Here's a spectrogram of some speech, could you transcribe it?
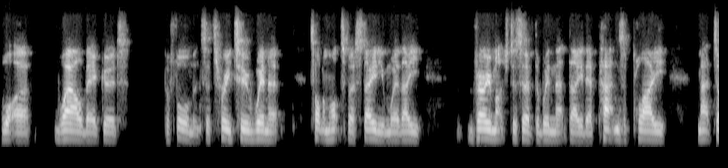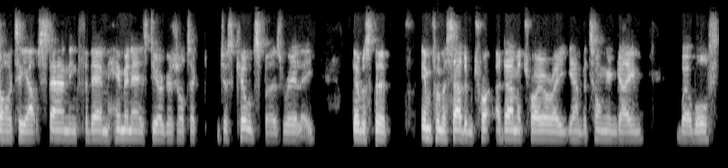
What a wow, they're good performance. A 3 2 win at Tottenham Hotspur Stadium, where they very much deserved the win that day. Their patterns of play, Matt Doherty outstanding for them. Jimenez, Diogo Jota just killed Spurs, really. There was the infamous Adam Adama Traore Jan Vertonghen game where Wolves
